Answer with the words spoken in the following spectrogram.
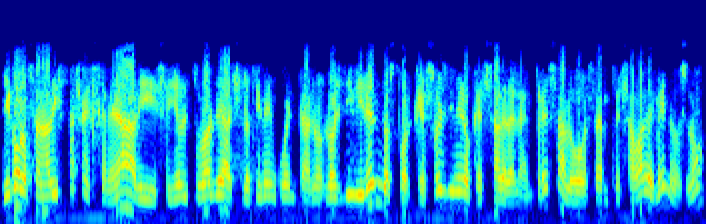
Digo, los analistas en general y señor Iturralde, si lo tiene en cuenta, ¿no? los dividendos, porque eso es dinero que sale de la empresa, luego esa empresa vale menos, ¿no?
